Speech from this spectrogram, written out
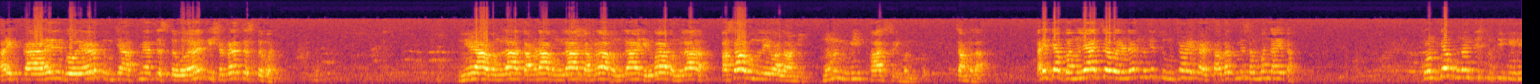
अरे काळे गोरे तुमच्या आत्म्याचं स्तवन की शरीराचं स्तवन? निळा बंगला तांबडा बंगला जांभळा बंगला हिरवा बंगला असा बंगलेवाला आम्ही. म्हणून मी फार श्रीमंत चांगला. अरे त्या बंगल्याचं वर्णन म्हणजे तुमचं आहे काय? तादात्म्य संबंध आहे का? कोणत्या गुणांची स्तुती केली?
